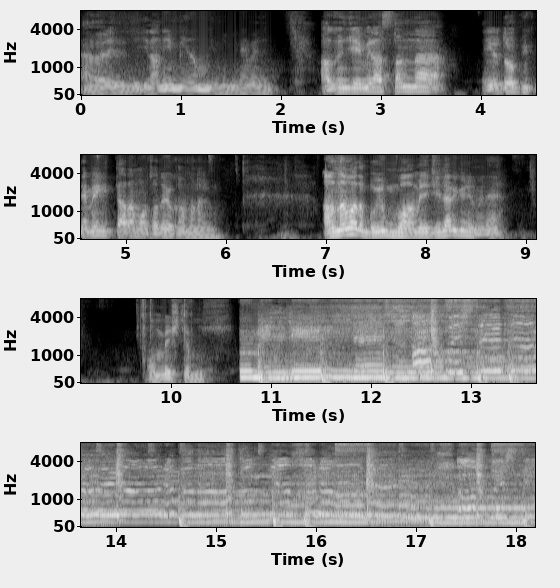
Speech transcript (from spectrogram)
Yani öyle dedi. İnanayım mı inanmayayım mı bilemedim. Az önce Emir Aslan'la airdrop yüklemeye gitti adam ortada yok amına koyayım. Anlamadım bugün muameleciler günü mü ne? 15 Temmuz. Ah başlatıyor bana dünya harabe Ah başlatıyor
